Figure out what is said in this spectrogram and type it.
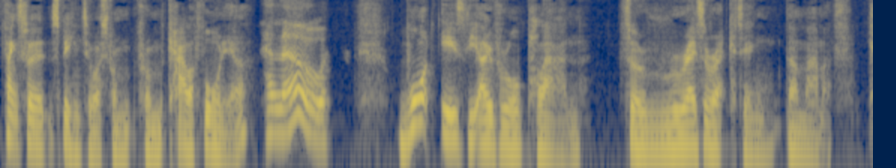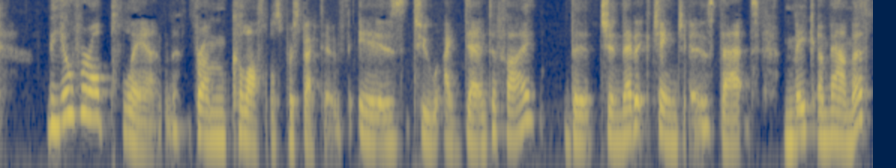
thanks for speaking to us from, from California. Hello. What is the overall plan for resurrecting the mammoth? The overall plan from Colossal's perspective is to identify the genetic changes that make a mammoth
